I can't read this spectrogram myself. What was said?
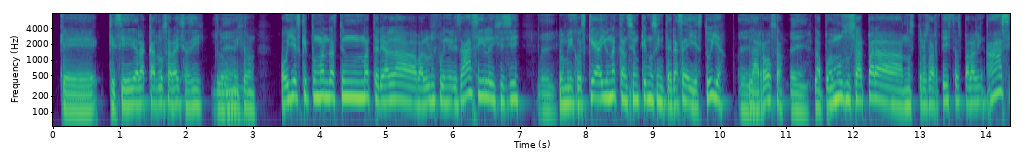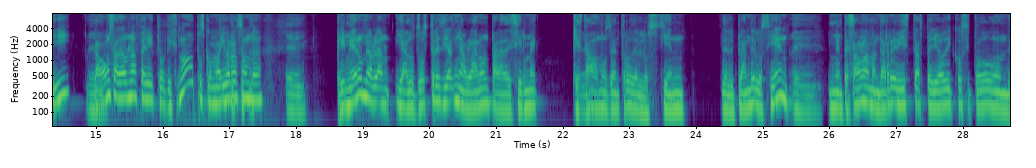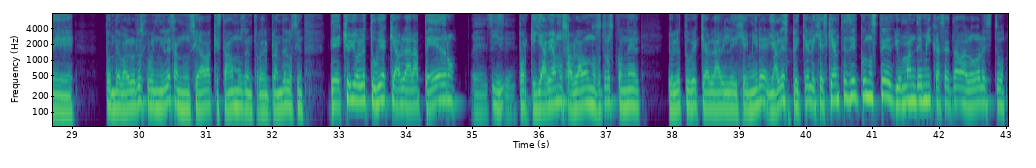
que, que si era Carlos Araiza, sí. Y luego Eh. me dijeron, oye, es que tú mandaste un material a Valores Juveniles. Ah, sí, le dije sí. eh, Luego me dijo, es que hay una canción que nos interesa y es tuya. La Rosa. La podemos usar para nuestros artistas, para alguien. Ah, sí. La vamos a dar una feria y todo. Dije, no, pues con mayor razón, ¿verdad? Primero me hablaron y a los dos, tres días me hablaron para decirme que estábamos dentro de los 100, del plan de los 100 eh, y me empezaron a mandar revistas, periódicos y todo donde, donde Valores Juveniles anunciaba que estábamos dentro del plan de los 100. De hecho, yo le tuve que hablar a Pedro eh, sí, y, sí. porque ya habíamos hablado nosotros con él. Yo le tuve que hablar y le dije, mire, ya le expliqué, le dije, es que antes de ir con usted, yo mandé mi caseta a Valores y todo.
